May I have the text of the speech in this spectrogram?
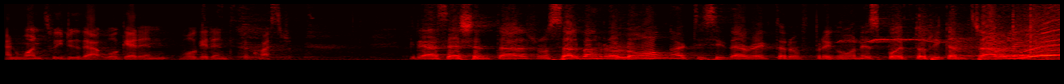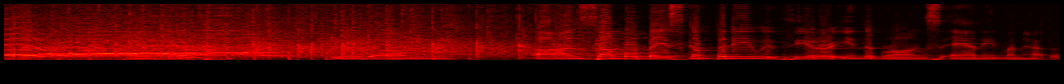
And once we do that, we'll get, in, we'll get into the questions. Gracias, Chantal. Rosalba Rolón, Artistic Director of Pregones Puerto Rican Traveling. Thank you. With um, uh, ensemble-based company with theater in the Bronx and in Manhattan.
